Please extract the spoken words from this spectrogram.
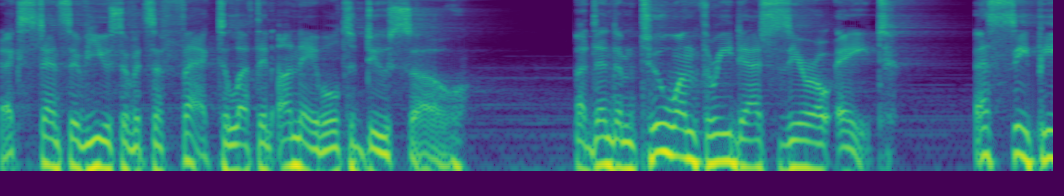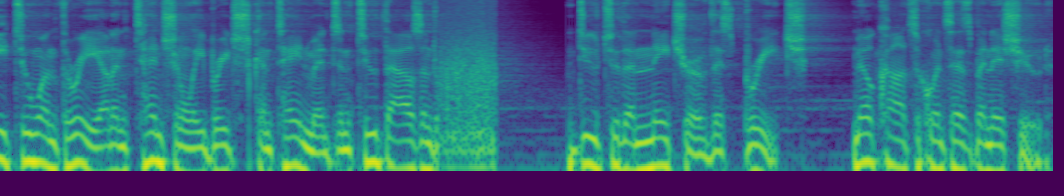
extensive use of its effect left it unable to do so. Addendum 213-08 SCP-213 unintentionally breached containment in 2000 Due to the nature of this breach, no consequence has been issued.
